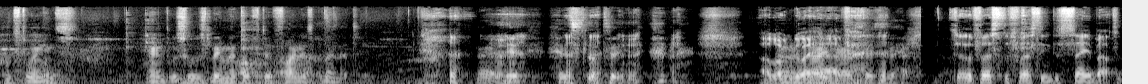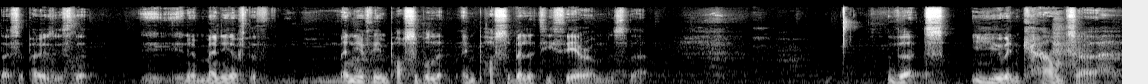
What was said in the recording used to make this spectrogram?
constraints and resource limit of the finest planet. How long do I have? so the first, the first thing to say about it, I suppose, is that you know many of the many of the impossible impossibility theorems that that you encounter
